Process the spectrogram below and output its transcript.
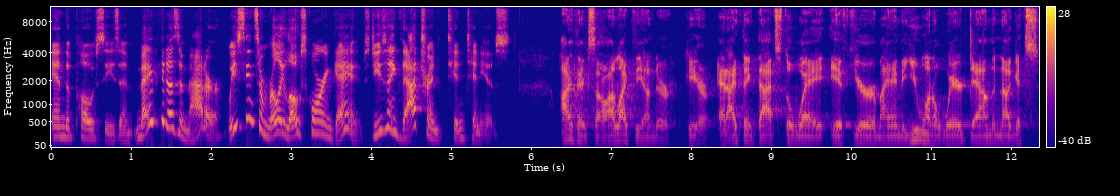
in the postseason? Maybe it doesn't matter. We've seen some really low scoring games. Do you think that trend continues? I think so. I like the under here. And I think that's the way if you're Miami, you want to wear down the Nuggets.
